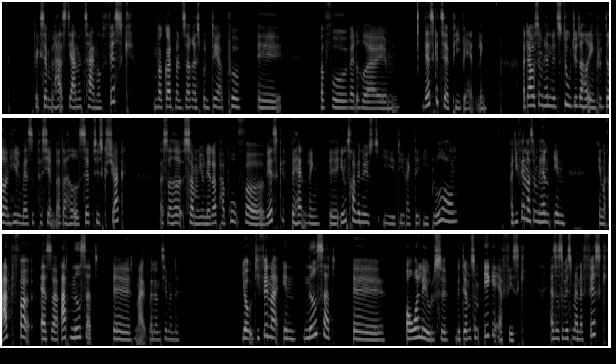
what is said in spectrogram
for eksempel har stjernetegnet fisk, hvor godt man så responderer på øh, at få, hvad det hedder, øh, væsketerapibehandling. Og der var simpelthen et studie, der havde inkluderet en hel masse patienter, der havde septisk chok, og så havde, som jo netop har brug for væskebehandling øh, intravenøst i, direkte i blodåren. Og de finder simpelthen en en ret for, altså ret nedsat, øh, nej, hvordan siger man det? Jo, de finder en nedsat øh, overlevelse ved dem, som ikke er fisk. Altså, så hvis man er fisk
